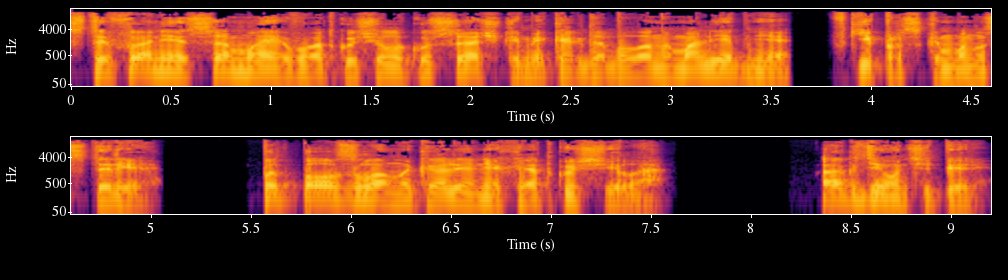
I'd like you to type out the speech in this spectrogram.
Стефания сама его откусила кусачками, когда была на молебне в Кипрском монастыре. Подползла на коленях и откусила. А где он теперь?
